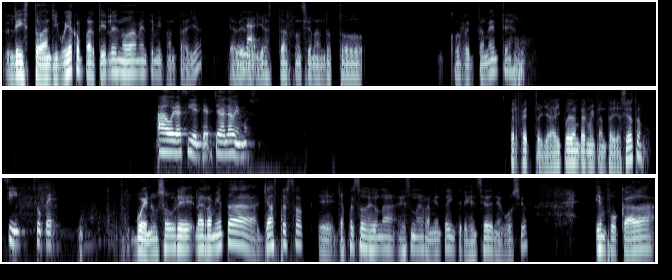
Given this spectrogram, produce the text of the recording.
Listo, Angie. Voy a compartirles nuevamente mi pantalla. Ya debería estar funcionando todo correctamente. Ahora sí, Elder, ya la vemos. Perfecto, ya ahí pueden ver mi pantalla, ¿cierto? Sí, súper. Bueno, sobre la herramienta Jaspersoft, eh, Jaspersoft es una, es una herramienta de inteligencia de negocio enfocada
